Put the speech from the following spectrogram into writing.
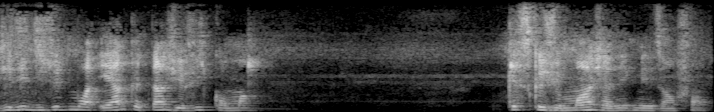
J'ai dit 18 mois et entre temps je vis comment Qu'est-ce que je mange avec mes enfants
